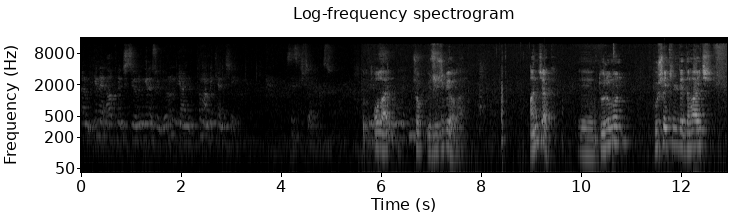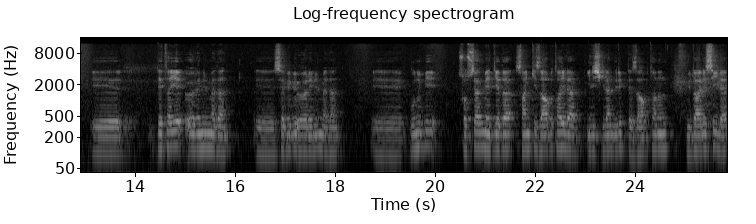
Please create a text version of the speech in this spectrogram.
Ben gene altını çiziyorum, gene söylüyorum. Yani tamamen kendi şeyi. Siz hiçbir alakası yok. Olay çok üzücü bir olay. Ancak e, durumun bu şekilde daha hiç e, detayı öğrenilmeden, e, sebebi öğrenilmeden e, bunu bir sosyal medyada sanki zabıtayla ilişkilendirip de zabıtanın müdahalesiyle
